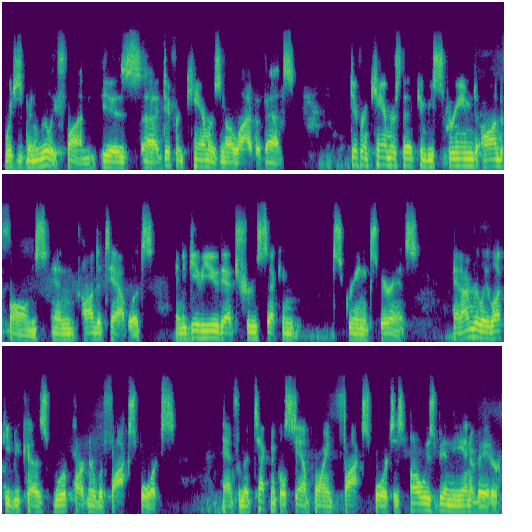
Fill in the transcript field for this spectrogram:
which has been really fun, is uh, different cameras in our live events different cameras that can be streamed onto phones and onto tablets and to give you that true second screen experience. And I'm really lucky because we're partnered with Fox Sports. And from a technical standpoint, Fox Sports has always been the innovator.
